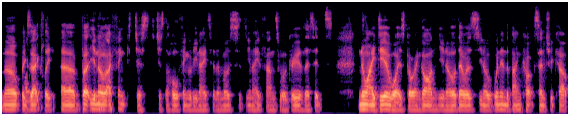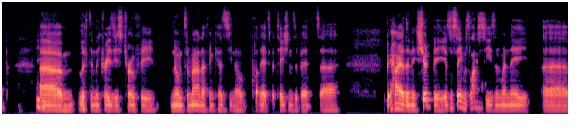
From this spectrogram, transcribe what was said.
No, exactly. Uh, but you know, I think just just the whole thing with United, and most United fans will agree with this. It's no idea what is going on. You know, there was you know winning the Bangkok Century Cup, um, lifting the craziest trophy known to man. I think has you know put the expectations a bit uh, a bit higher than they should be. It's the same as last season when they uh,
